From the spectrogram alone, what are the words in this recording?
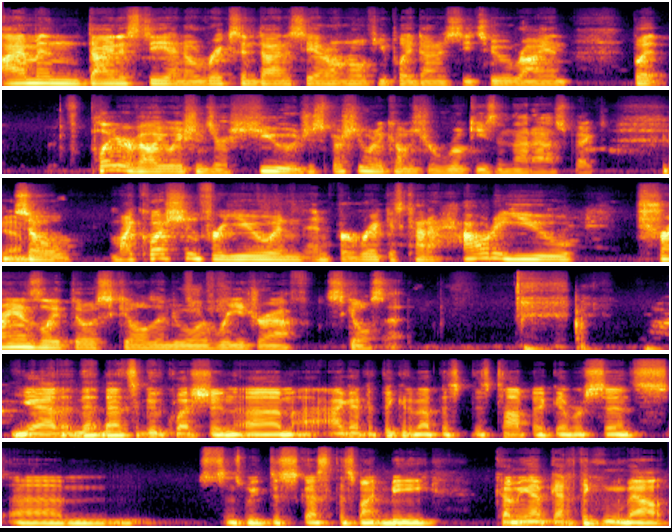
I'm in Dynasty. I know Rick's in Dynasty. I don't know if you play Dynasty too, Ryan, but player evaluations are huge, especially when it comes to rookies in that aspect. Yeah. So my question for you and, and for Rick is kind of how do you translate those skills into a redraft skill set? Yeah, that, that's a good question. Um, I got to thinking about this this topic ever since um, since we discussed this might be coming up. Got to thinking about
